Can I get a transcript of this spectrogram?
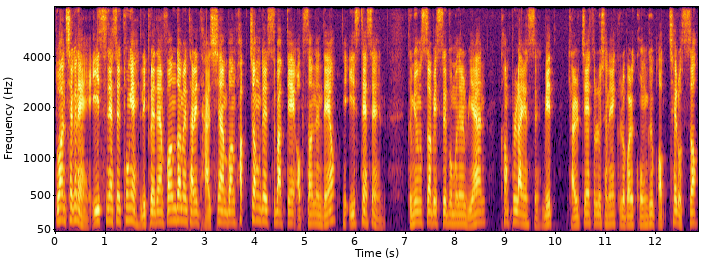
또한 최근에 이스넷을 통해 리플에 대한 펀더멘탈이 다시 한번 확정될 수밖에 없었는데요. 이 스탯은 금융 서비스 부문을 위한 컴플라이언스 및 결제 솔루션의 글로벌 공급 업체로서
